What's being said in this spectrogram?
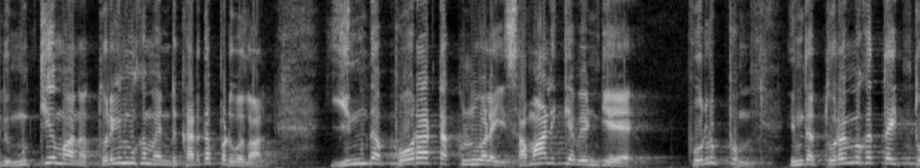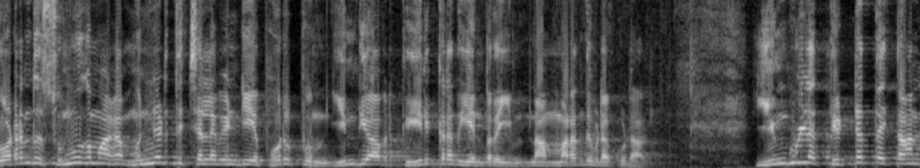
இது முக்கியமான துறைமுகம் என்று கருதப்படுவதால் இந்த போராட்ட குழுக்களை சமாளிக்க வேண்டிய பொறுப்பும் இந்த துறைமுகத்தை தொடர்ந்து சுமூகமாக முன்னெடுத்துச் செல்ல வேண்டிய பொறுப்பும் இந்தியாவிற்கு இருக்கிறது என்பதையும் நாம் மறந்துவிடக்கூடாது. இங்குள்ள திட்டத்தை தான்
